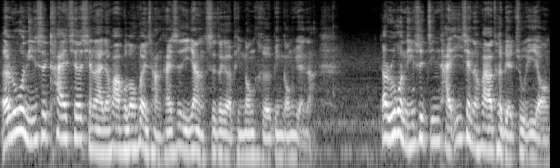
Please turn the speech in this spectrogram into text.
而如果您是开车前来的话，活动会场还是一样是这个屏东河滨公园啊。那如果您是经台一线的话，要特别注意哦。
